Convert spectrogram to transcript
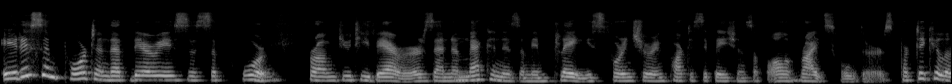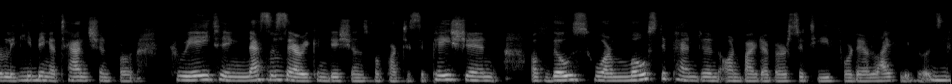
it is important that there is a support mm from duty bearers and a mm. mechanism in place for ensuring participations of all rights holders, particularly mm. keeping attention for creating necessary mm. conditions for participation of those who are most dependent on biodiversity for their livelihoods mm.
